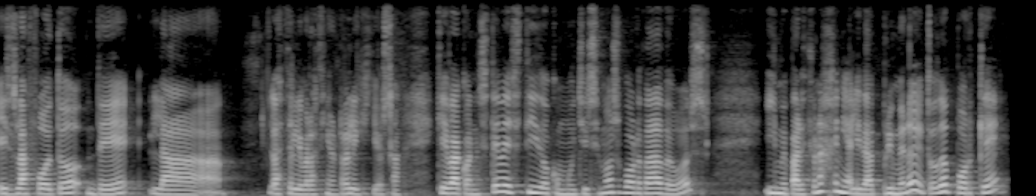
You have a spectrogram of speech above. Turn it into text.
es la foto de la, la celebración religiosa, que va con este vestido con muchísimos bordados y me parece una genialidad, primero de todo porque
